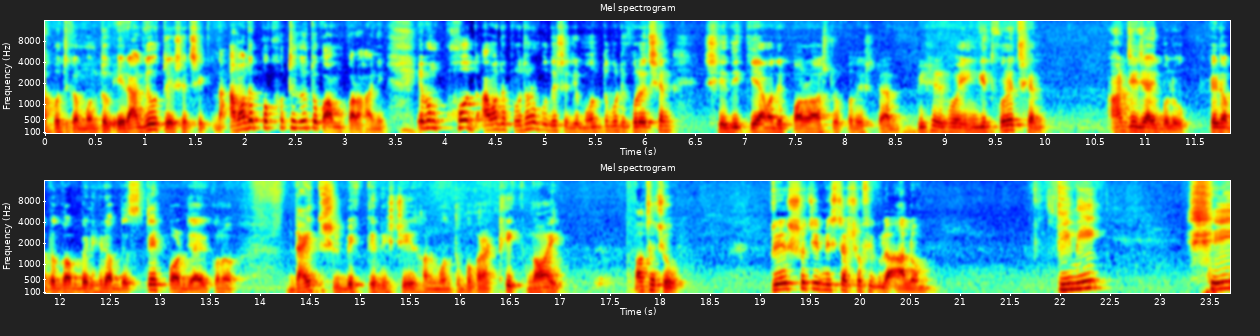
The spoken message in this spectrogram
আপত্তিকর মন্তব্য এর আগেও তো এসেছে। না, আমাদের পক্ষ থেকেও তো কম করা হয়নি। এবং খোদ আমাদের প্রধান উপদেষ্টা যে মন্তব্যটি করেছেন, সেদিকে আমাদের পররাষ্ট্র উপদেষ্টা বিশেষভাবে ইঙ্গিত করেছেন, আর যে যাই বলুক head of the government head of the state পর্যায়ের কোনো দায়িত্বশীল ব্যক্তি নিশ্চয়ই ধরনের মন্তব্য করা ঠিক নয়। অথচ প্রেস সচিব মিস্টার শফিকুল আলম, তিনি সেই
